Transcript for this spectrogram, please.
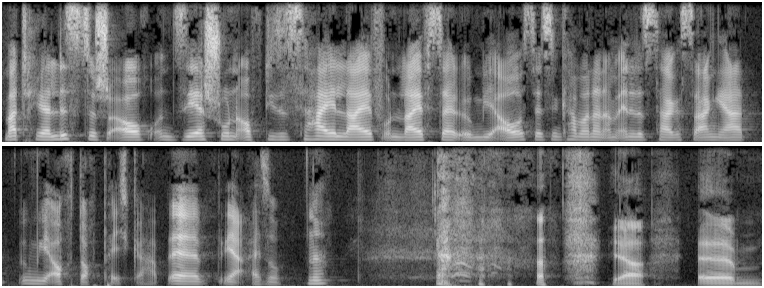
materialistisch auch und sehr schon auf dieses High Life und Lifestyle irgendwie aus. Deswegen kann man dann am Ende des Tages sagen, ja, irgendwie auch doch Pech gehabt. Äh, ja, also, ne? ja, ähm,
